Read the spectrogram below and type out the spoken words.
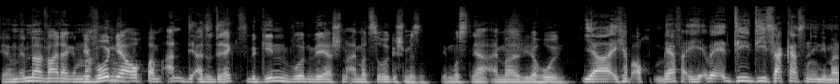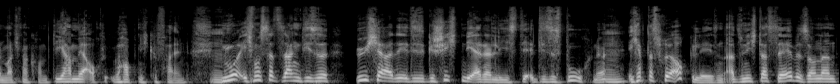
Wir haben immer weiter gemacht. Wir wurden ja auch beim, An also direkt zu Beginn wurden wir ja schon einmal zurückgeschmissen. Wir mussten ja einmal wiederholen. Ja, ich habe auch mehrfach ich, die die Sackgassen, in die man manchmal kommt, die haben mir auch überhaupt nicht gefallen. Mhm. Nur ich muss dazu sagen, diese Bücher, die, diese Geschichten, die er da liest, die, dieses Buch, ne? Mhm. Ich habe das früher auch gelesen, also nicht dasselbe, sondern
